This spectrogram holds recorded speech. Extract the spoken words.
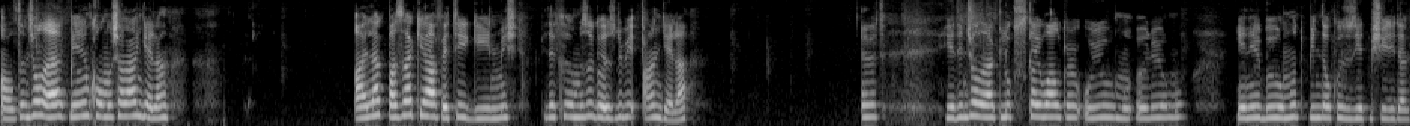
Altıncı olarak benim konuşanan gelen aylak pazar kıyafeti giyinmiş bir de kırmızı gözlü bir Angela. Evet. Yedinci olarak Luke Skywalker uyuyor mu, ölüyor mu? Yeni bir umut 1977'den.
